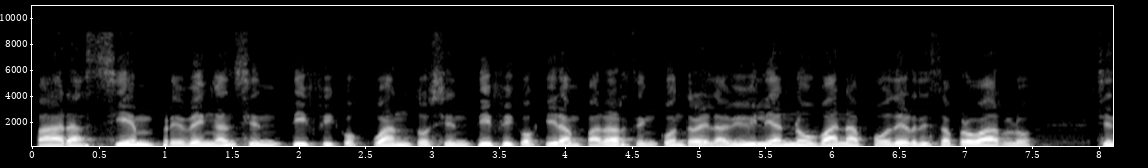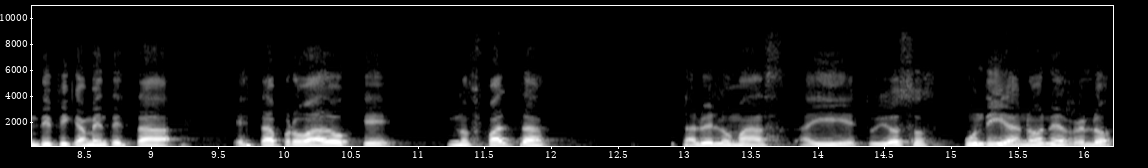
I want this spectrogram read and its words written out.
para siempre. Vengan científicos, cuantos científicos quieran pararse en contra de la Biblia, no van a poder desaprobarlo. Científicamente está, está probado que nos falta, tal vez lo más ahí estudiosos, un día, ¿no? En el reloj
